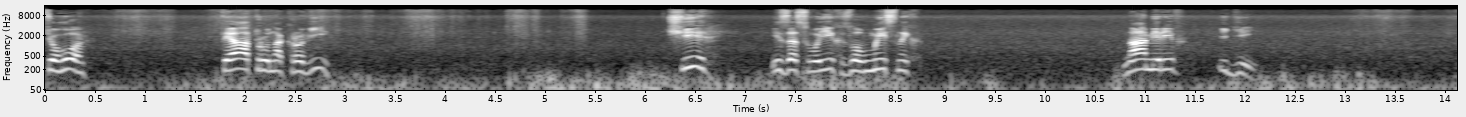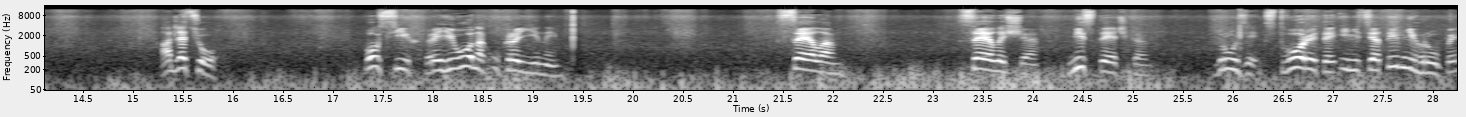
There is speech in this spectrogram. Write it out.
цього театру на крові, чи із-за своїх зловмисних намірів і дій. А для цього по всіх регіонах України села, селища, містечка, друзі, створюйте ініціативні групи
